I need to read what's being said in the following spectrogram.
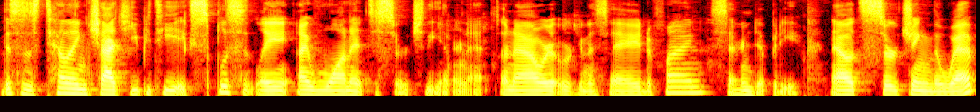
this is telling ChatGPT explicitly I want it to search the internet. So now we're, we're going to say define serendipity. Now it's searching the web.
